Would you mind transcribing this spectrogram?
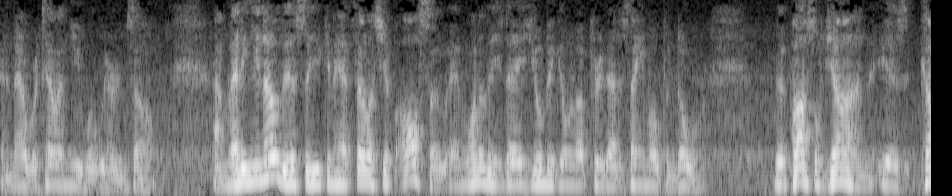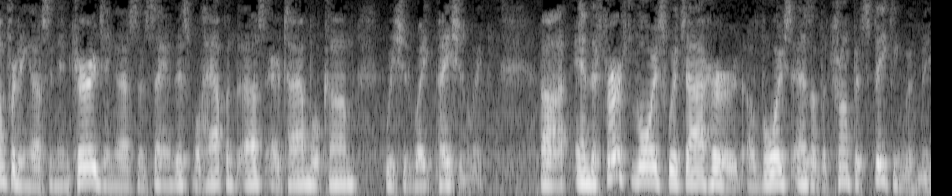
and now we're telling you what we heard and saw. I'm letting you know this so you can have fellowship also, and one of these days you'll be going up through that same open door. The Apostle John is comforting us and encouraging us and saying this will happen to us, our time will come, we should wait patiently. Uh, and the first voice which I heard, a voice as of a trumpet speaking with me.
